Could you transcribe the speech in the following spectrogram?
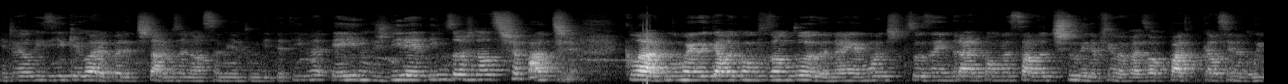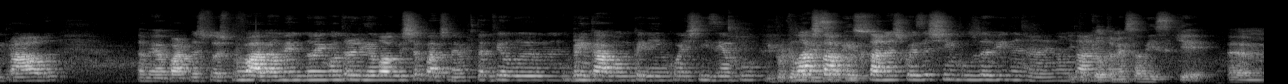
Então ele dizia que agora para testarmos a nossa mente meditativa é irmos direitinhos aos nossos sapatos. Claro que no meio daquela confusão toda, não é? Montes de pessoas a entrar para uma sala de estudo, ainda por cima vais ocupado com aquela cena do ir para a aula. A maior parte das pessoas provavelmente não encontraria logo os sapatos, não é? Portanto, ele brincava um bocadinho com este exemplo. E porque Lá está, porque isso. está nas coisas simples da vida, não é? Não E está porque ele também sabe isso, que é, hum,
